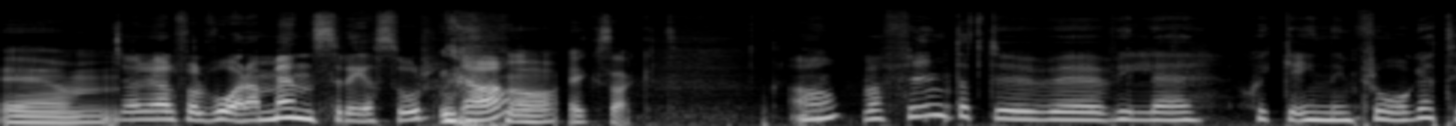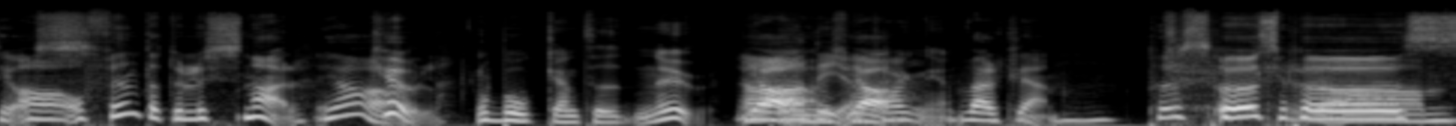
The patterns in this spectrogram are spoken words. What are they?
ehm, Det är i alla fall våra mensresor. Ja, ja exakt. Ja. vad fint att du eh, ville skicka in din fråga till ja, oss. och fint att du lyssnar. Ja. Kul! Och boka en tid nu. Ja, det gör ja, Mottagningen. verkligen. Mm. Puss, Puss och kram. puss!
